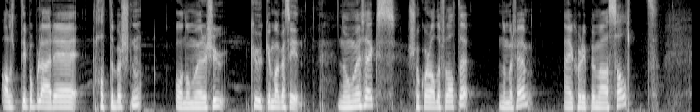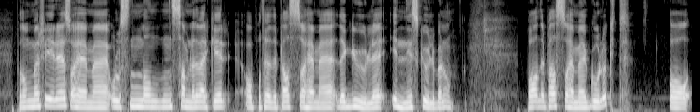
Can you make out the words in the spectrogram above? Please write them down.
alltid populære hattebørsten. Og nummer sju kukemagasin. Nummer seks sjokoladeflate. Nummer fem ei klype med salt. På nummer fire så har vi Olsen-Mandens samlede verker, og på tredjeplass så har vi det gule inni skulebøllen. På andreplass så har vi Godlukt, og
